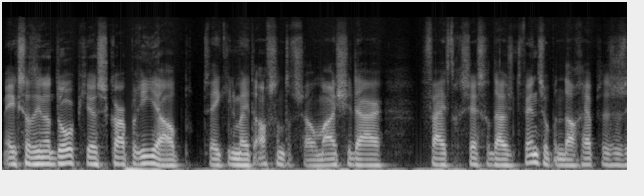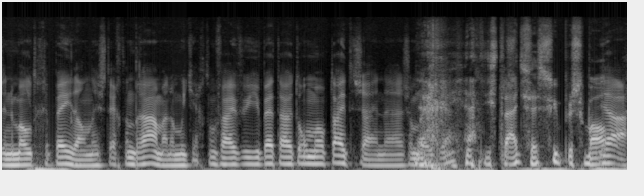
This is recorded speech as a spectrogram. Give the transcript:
Maar ik zat in dat dorpje Scarperia op twee kilometer afstand of zo. Maar als je daar 50, 60.000 fans op een dag hebt, zoals in de MotoGP, dan is het echt een drama. Dan moet je echt om vijf uur je bed uit om op tijd te zijn, eh, zo'n Ja, beetje. hè? ja, die straatjes zijn super smal. Ja,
